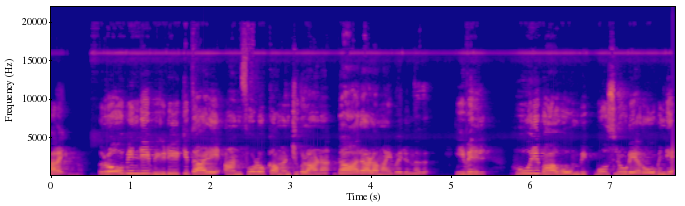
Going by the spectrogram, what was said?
പറയുന്നു. റോബിന്റെ വീഡിയോയ്ക്ക് താഴെ അൺഫോളോ കമന്റുകളാണ് ധാരാളമായി വരുന്നത്. ഇവരിൽ ഭൂരിഭാഗവും ബിഗ് ബോസിലൂടെ റോബിന്റെ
